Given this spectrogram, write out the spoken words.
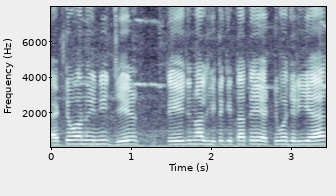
ਐਕਟਿਵਾ ਨੂੰ ਇੰਨੀ ਜੇ ਤੇਜ਼ ਨਾਲ ਹਿੱਟ ਕੀਤਾ ਤੇ ਐਕਟਿਵਾ ਜਿਹੜੀ ਹੈ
